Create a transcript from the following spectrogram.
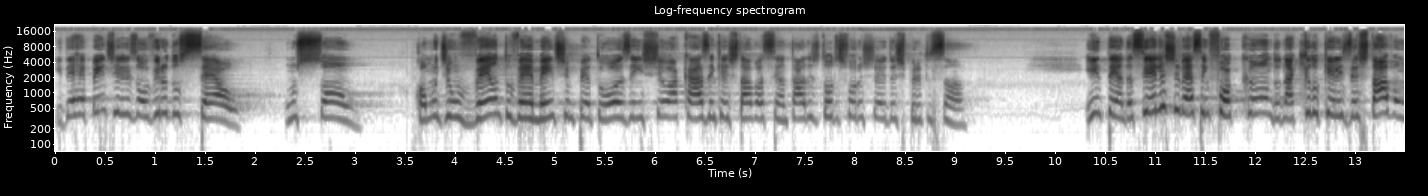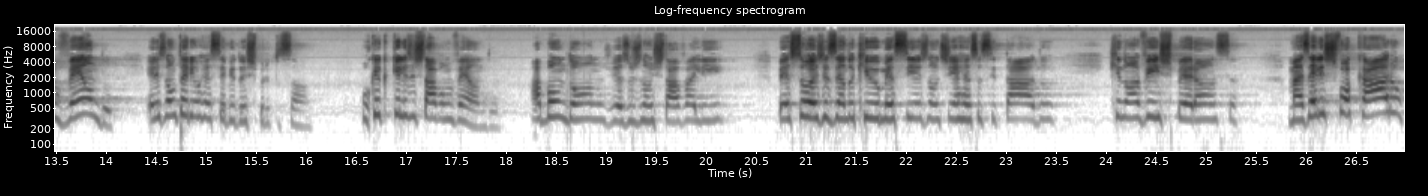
E de repente eles ouviram do céu um som, como de um vento veemente e impetuoso, e encheu a casa em que estavam assentados, e todos foram cheios do Espírito Santo. Entenda, se eles estivessem focando naquilo que eles estavam vendo, eles não teriam recebido o Espírito Santo. Porque o que eles estavam vendo? Abandono, Jesus não estava ali. Pessoas dizendo que o Messias não tinha ressuscitado, que não havia esperança. Mas eles focaram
